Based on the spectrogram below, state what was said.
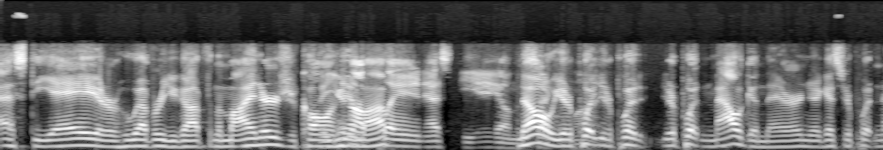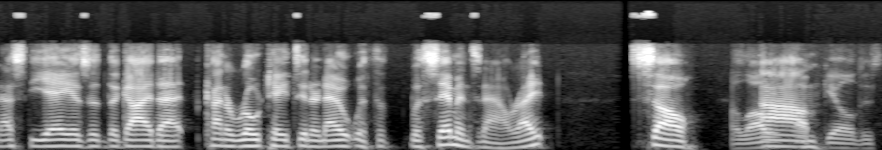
SDA or whoever you got from the minors. You're calling you're him not playing SDA on the no, second you're line. you're put you're putting Malgin there, and I guess you're putting SDA as the guy that kind of rotates in and out with with Simmonds now, right? So the Lollipop um, Guild is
